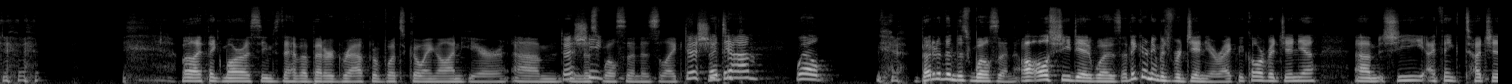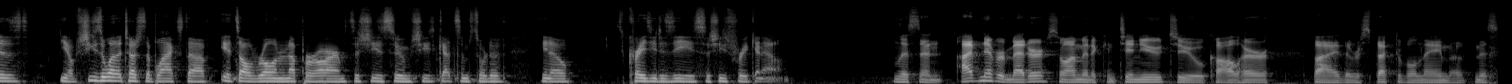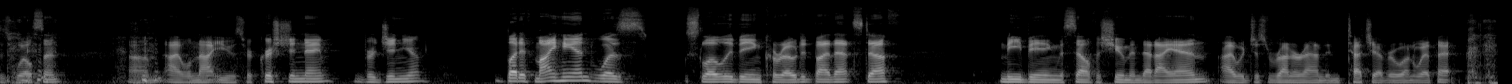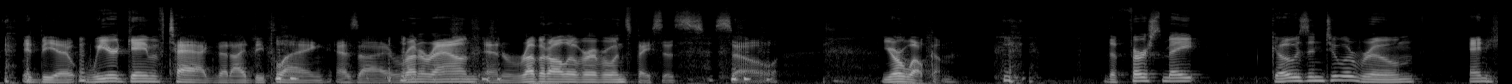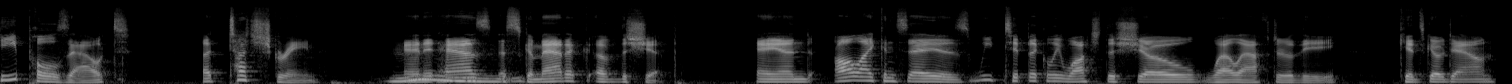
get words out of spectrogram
Well, I think Maura seems to have a better grasp of what's going on here. Um, Does and Miss she? Wilson is like, Does she, think- Tom? Well, better than Miss Wilson. All, all she did was, I think her name is Virginia, right? We call her Virginia. Um, she, I think, touches. You know, she's the one that touched the black stuff. It's all rolling up her arm, so she assumes she's got some sort of, you know, crazy disease. So she's freaking out. Listen, I've never met her, so I'm going to continue to call her by the respectable name of Mrs. Wilson. um, I will not use her Christian name, Virginia. But if my hand was slowly being corroded by that stuff, me being the selfish human that I am, I would just run around and touch everyone with it. It'd be a weird game of tag that I'd be playing as I run around and rub it all over everyone's faces. So you're welcome. the first mate goes into a room and he pulls out a touchscreen and it has a hmm. schematic of the ship. And all I can say is we typically watch the show well after the kids go down,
